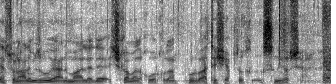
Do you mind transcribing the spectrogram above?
En son halimiz bu yani mahallede. Çıkamadık korkudan. Burada ateş yaptık. ısınıyoruz yani.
